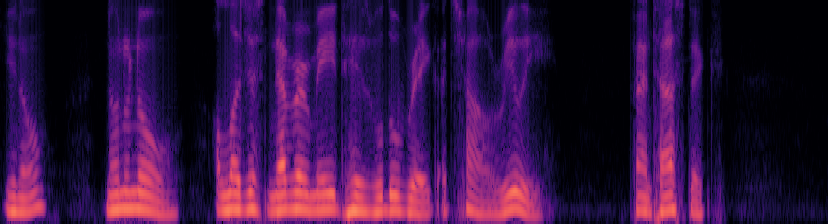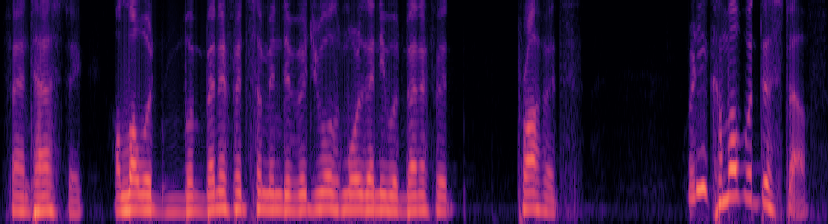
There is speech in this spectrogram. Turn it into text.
You know? No, no, no. Allah just never made his wudu break. Acha, really? Fantastic. Fantastic. Allah would benefit some individuals more than He would benefit prophets. Where do you come up with this stuff?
